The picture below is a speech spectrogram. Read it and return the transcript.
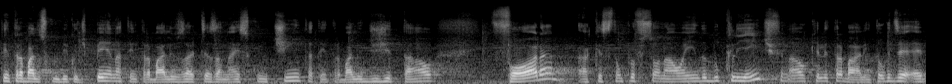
tem trabalhos com bico de pena, tem trabalhos artesanais com tinta, tem trabalho digital, fora a questão profissional ainda do cliente final que ele trabalha. Então, quer dizer,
